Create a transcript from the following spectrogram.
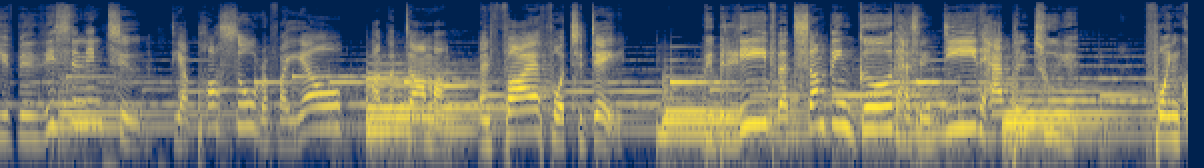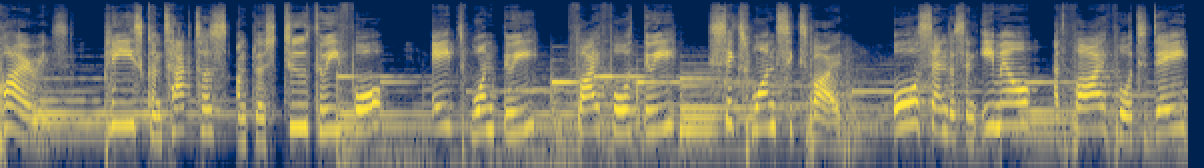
You've been listening to the Apostle Raphael Agadama and Fire for Today. We believe that something good has indeed happened to you. For inquiries, please contact us on plus 234 813 543 6165 or send us an email at fire4today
